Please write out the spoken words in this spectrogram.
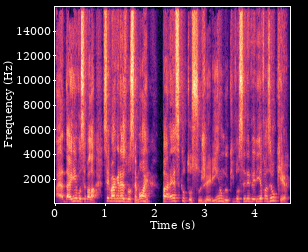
Aí daí você falar, sem magnésio você morre? Parece que eu estou sugerindo que você deveria fazer o quê?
